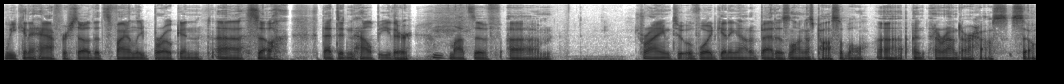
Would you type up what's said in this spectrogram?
week and a half or so. That's finally broken. Uh, so that didn't help either. Lots of um, trying to avoid getting out of bed as long as possible uh, around our house. So,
